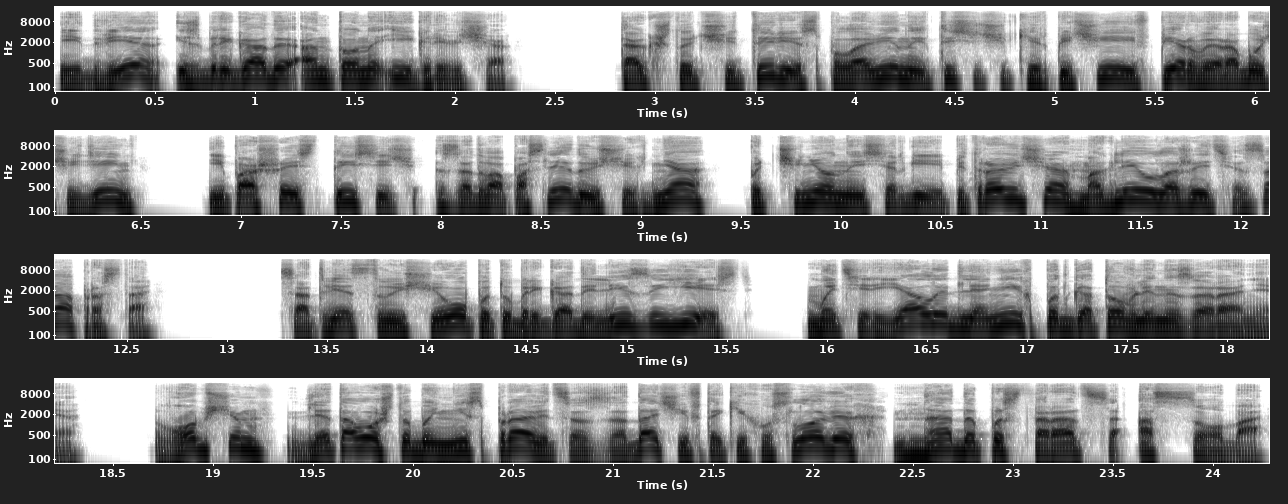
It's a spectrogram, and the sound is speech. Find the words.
и две из бригады Антона Игоревича. Так что четыре с половиной тысячи кирпичей в первый рабочий день и по шесть тысяч за два последующих дня подчиненные Сергея Петровича могли уложить запросто. Соответствующий опыт у бригады Лизы есть, Материалы для них подготовлены заранее. В общем, для того, чтобы не справиться с задачей в таких условиях, надо постараться особо.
